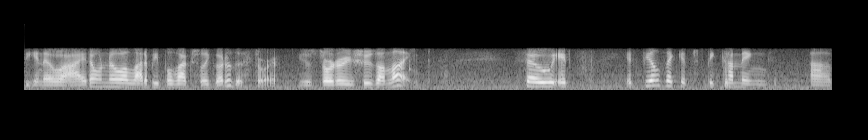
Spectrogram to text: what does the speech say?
you know, I don't know a lot of people who actually go to the store. You just order your shoes online. So it's it feels like it's becoming uh,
